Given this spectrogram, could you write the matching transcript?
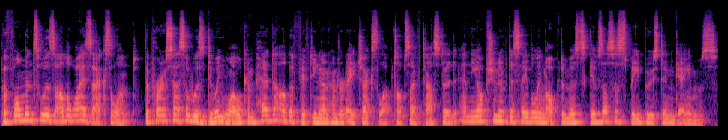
Performance was otherwise excellent. The processor was doing well compared to other 5900HX laptops I've tested, and the option of disabling Optimus gives us a speed boost in games.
